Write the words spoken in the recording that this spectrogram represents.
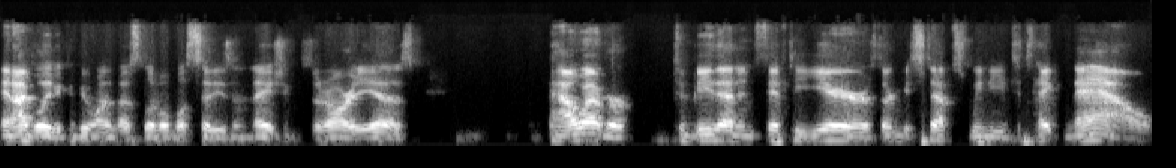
And I believe it could be one of the most livable cities in the nation because it already is. However, to be that in 50 years, there are steps we need to take now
